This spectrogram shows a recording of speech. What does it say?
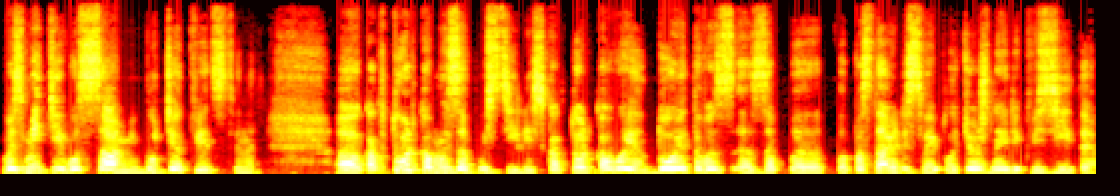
Возьмите его сами, будьте ответственны. Э, как только мы запустились, как только вы до этого поставили свои платежные реквизиты,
